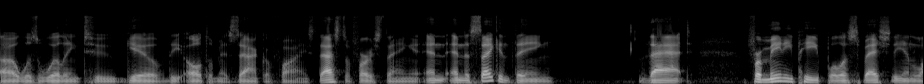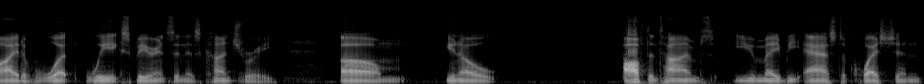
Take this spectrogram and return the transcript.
uh, was willing to give the ultimate sacrifice. That's the first thing, and and the second thing that for many people, especially in light of what we experience in this country, um, you know, oftentimes you may be asked a question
